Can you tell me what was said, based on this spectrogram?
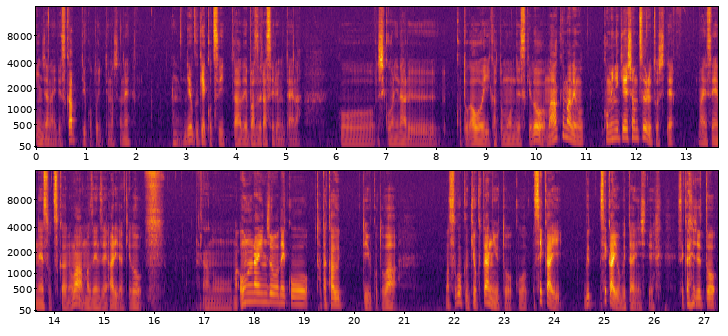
いいんじゃないですかっていうことを言ってましたね。うん、でよく結構ツイッターでバズらせるみたいなこう思考になることが多いかと思うんですけど、まあ、あくまでもコミュニケーションツールとして、まあ、SNS を使うのは、ま、全然ありだけどあのまあ、オンライン上でこう戦うっていうことはまあ、すごく極端に言うとこう世界世界を舞台にして 世界中と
